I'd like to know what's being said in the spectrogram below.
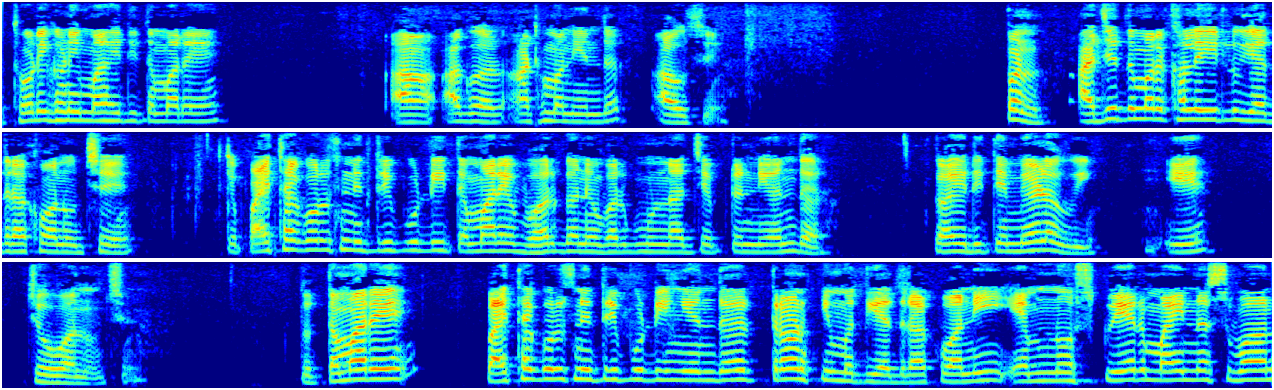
થોડી ઘણી માહિતી તમારે આ આગળ આઠમાની અંદર આવશે. પણ આજે તમારે ખાલી એટલું યાદ રાખવાનું છે કે પાયથાગોરસની ત્રિપુટી તમારે વર્ગ અને વર્ગમૂળના ચેપ્ટરની અંદર કઈ રીતે મેળવવી એ જોવાનું છે. તો તમારે પાયથાગોરસની ત્રિપુટીની અંદર ત્રણ કિંમત યાદ રાખવાની એમનો સ્ક્વેર માઇનસ વન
